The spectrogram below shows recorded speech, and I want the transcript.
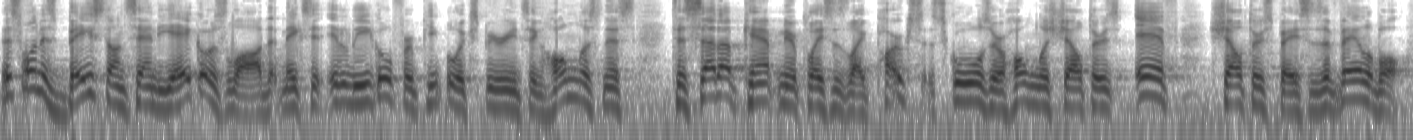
This one is based on San Diego's law that makes it illegal for people experiencing homelessness to set up camp near places like parks, schools, or homeless shelters if shelter space is available.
